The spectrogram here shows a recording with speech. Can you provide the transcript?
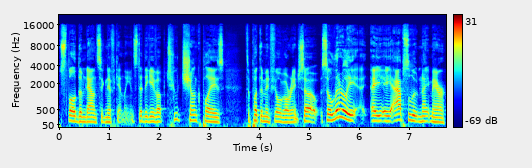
slowed them down significantly. Instead, they gave up two chunk plays to put them in field goal range. So, so literally a, a absolute nightmare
